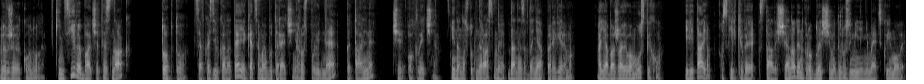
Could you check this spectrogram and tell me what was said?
ви вже виконували. В кінці ви бачите знак, тобто це вказівка на те, яке це має бути речення: розповідне, питальне чи окличне. І на наступний раз ми дане завдання перевіримо. А я бажаю вам успіху і вітаю, оскільки ви стали ще на один крок ближчими до розуміння німецької мови.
